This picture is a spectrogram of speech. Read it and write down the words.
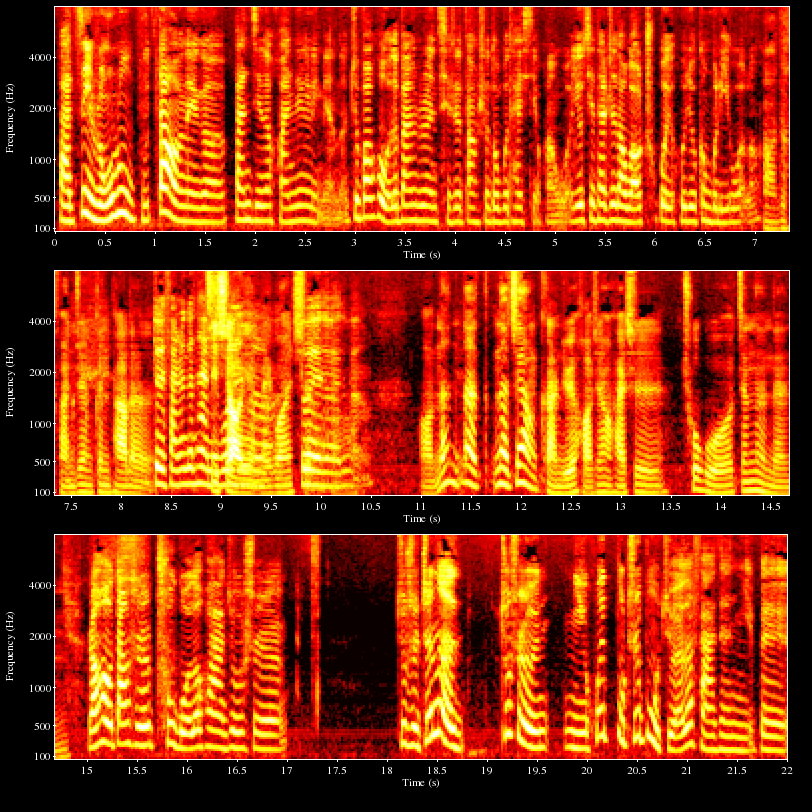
把自己融入不到那个班级的环境里面的，就包括我的班主任，其实当时都不太喜欢我，尤其他知道我要出国以后，就更不理我了。啊，就反正跟他的对，反正跟他也没绩效关系了。也没关系对对对。哦，那那那这样感觉好像还是出国真的能然后当时出国的话，就是，就是真的，就是你会不知不觉的发现你被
